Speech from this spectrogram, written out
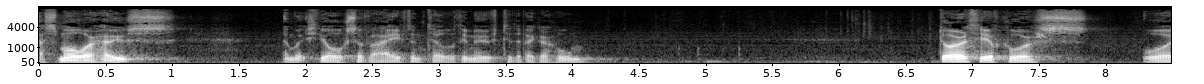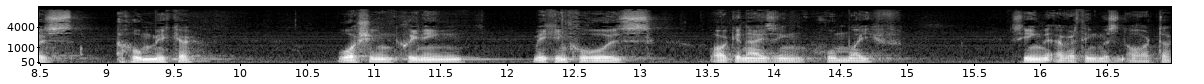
a smaller house in which they all survived until they moved to the bigger home. Dorothy, of course, was a homemaker, washing, cleaning, making clothes, organising home life seeing that everything was in order.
